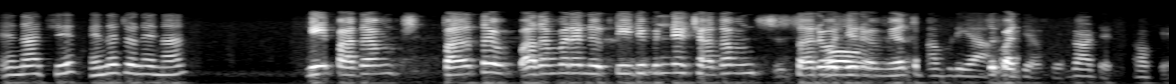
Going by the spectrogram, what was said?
എന്നാച്ച് എന്നാ நீ பதம் பதத்தை பதம் வரை நிறுத்திட்டு பின்ன சதம் சரோஜரம்ய அப்படியா இது okay okay got it okay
